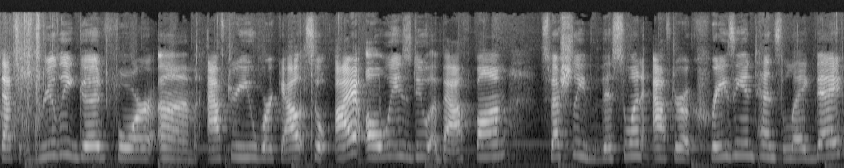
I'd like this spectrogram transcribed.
that's really good for um, after you work out. So I always do a bath bomb especially this one after a crazy intense leg day.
